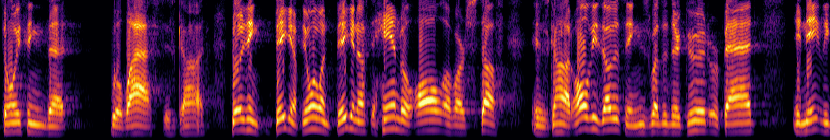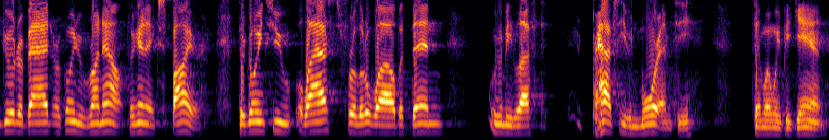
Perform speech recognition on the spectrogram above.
the only thing that will last is God. The only thing big enough, the only one big enough to handle all of our stuff is God. All these other things, whether they're good or bad, innately good or bad, are going to run out. They're going to expire. They're going to last for a little while, but then we're going to be left perhaps even more empty than when we began.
